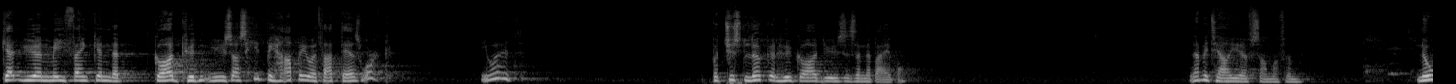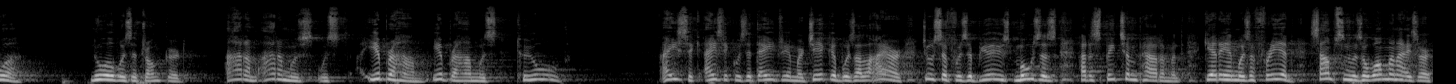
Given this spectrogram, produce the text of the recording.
get you and me thinking that God couldn't use us, He'd be happy with that day's work. He would. But just look at who God uses in the Bible. Let me tell you of some of them. Noah. Noah was a drunkard. Adam. Adam was, was Abraham. Abraham was too old. Isaac, Isaac was a daydreamer. Jacob was a liar. Joseph was abused. Moses had a speech impediment. Gideon was afraid. Samson was a womanizer.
